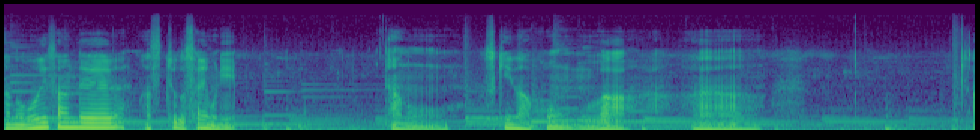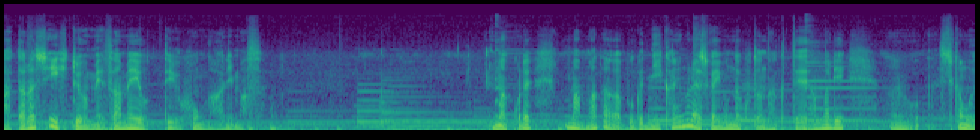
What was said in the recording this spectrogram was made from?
あの、大江さんで、ま、ちょっと最後に、あの、好きな本は、新しい人を目覚めよっていう本があります。まあこれ、まあ、まだ僕2回ぐらいしか読んだことなくて、あんまり、あのしかも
